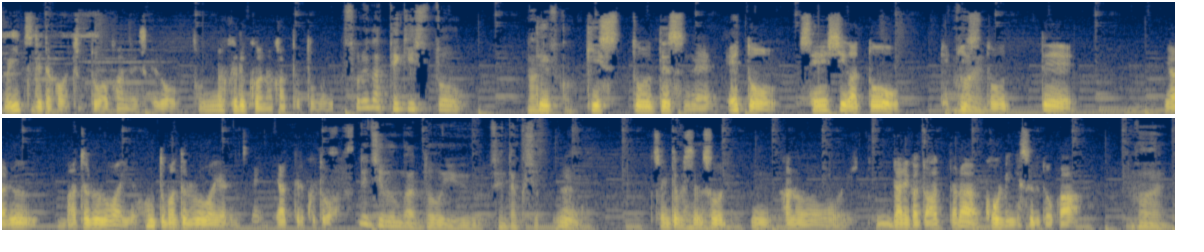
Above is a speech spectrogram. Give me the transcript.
まあいつ出たかはちょっとわかんないですけど、そんな古くはなかったと思います。それがテキストなんですか？テキストですね。絵と静止画とテキストでやるバトルロワイヤル。本当バトルロワイヤルですね。やってることは。で、自分がどういう選択肢を？うん。選択肢う、んそう、うん、あの、誰かと会ったら攻撃するとか、はい。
